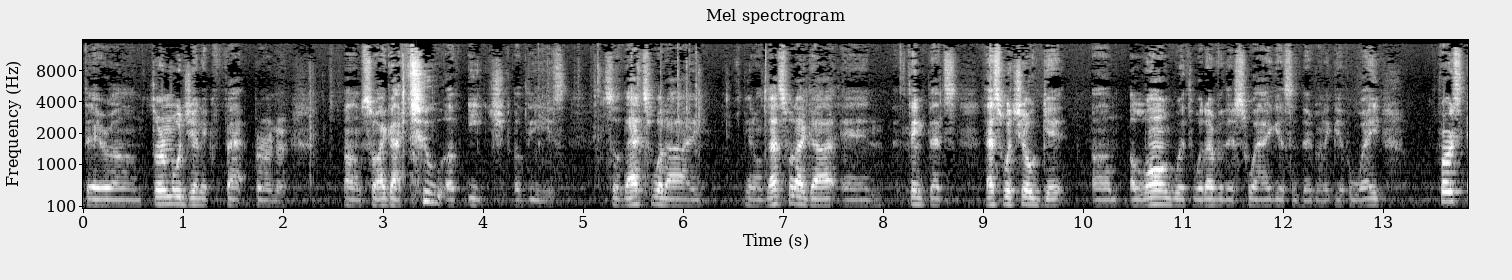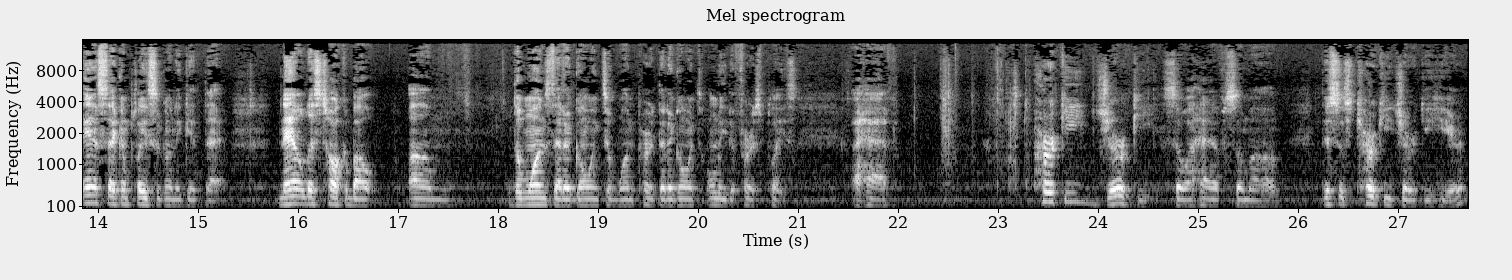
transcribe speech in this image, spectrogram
their um, thermogenic fat burner. Um, so I got two of each of these. So that's what I, you know, that's what I got, and I think that's that's what you'll get um, along with whatever their swag is that they're going to give away. First and second place are going to get that. Now let's talk about um, the ones that are going to one per that are going to only the first place. I have Perky Jerky. So I have some. Uh, this is turkey jerky here,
